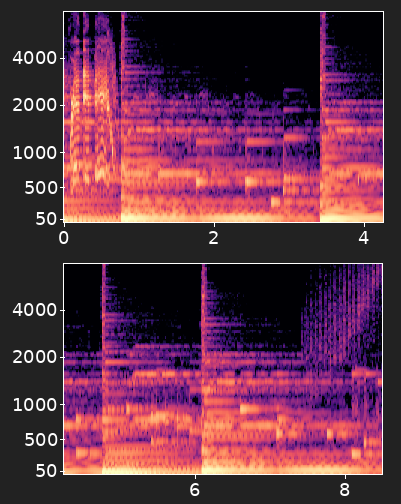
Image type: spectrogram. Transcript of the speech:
grab that bag. Thank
